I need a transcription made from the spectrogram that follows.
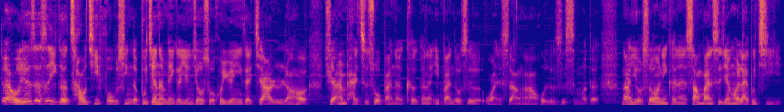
对啊，我觉得这是一个超级佛性的，不见得每个研究所会愿意在假日然后去安排直硕班的课，可能一般都是晚上啊或者是什么的。那有时候你可能上班时间会来不及，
